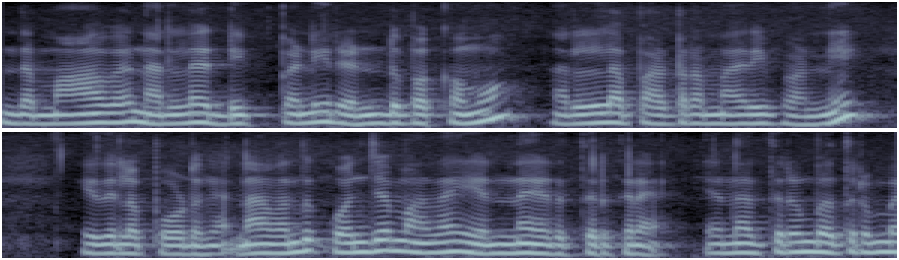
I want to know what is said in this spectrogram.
இந்த மாவை நல்லா டிப் பண்ணி ரெண்டு பக்கமும் நல்லா படுற மாதிரி பண்ணி இதில் போடுங்க. நான் வந்து கொஞ்சமாக தான் எண்ணெய் எடுத்துருக்கிறேன். ஏன்னா திரும்ப திரும்ப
